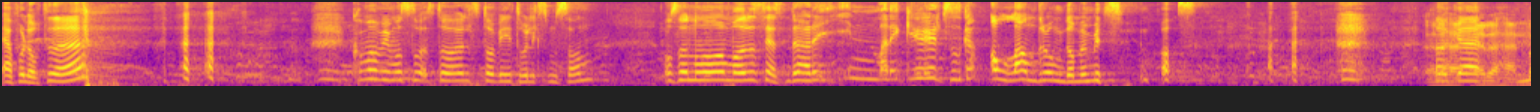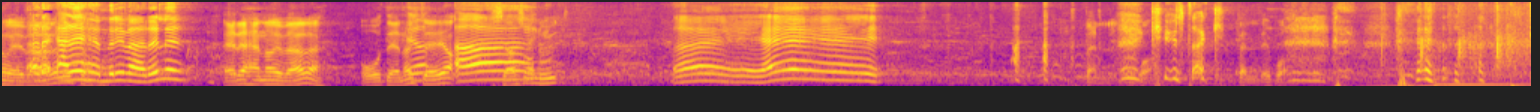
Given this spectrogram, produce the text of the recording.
Jeg får lov til det? Kom an, vi må stå, stå, stå vi to liksom sånn. Og så nå må dere se som dere har det innmari kult, så skal alle andre ungdommer misunne oss. Er det, er det hender i Er det, været? er det liksom? hender i været, eller? Er det hender i været? Å, det er nok Ja. det, ja. Ser sånn ut. Hei, hei. Veldig bra. Kult, takk. Veldig bra.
